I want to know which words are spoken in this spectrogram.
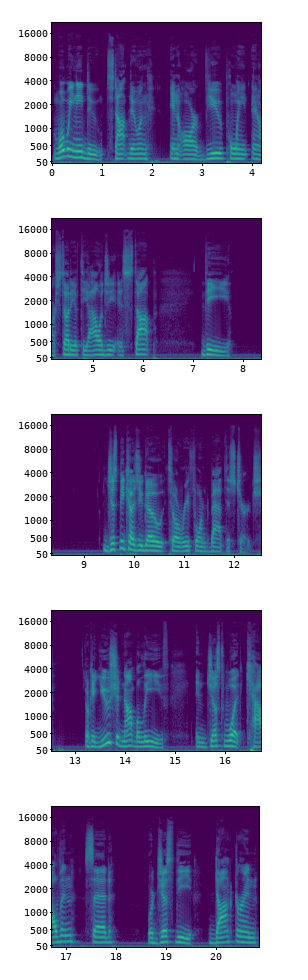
what we need to stop doing in our viewpoint and our study of theology is stop the just because you go to a Reformed Baptist church, okay, you should not believe in just what Calvin said or just the doctrine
